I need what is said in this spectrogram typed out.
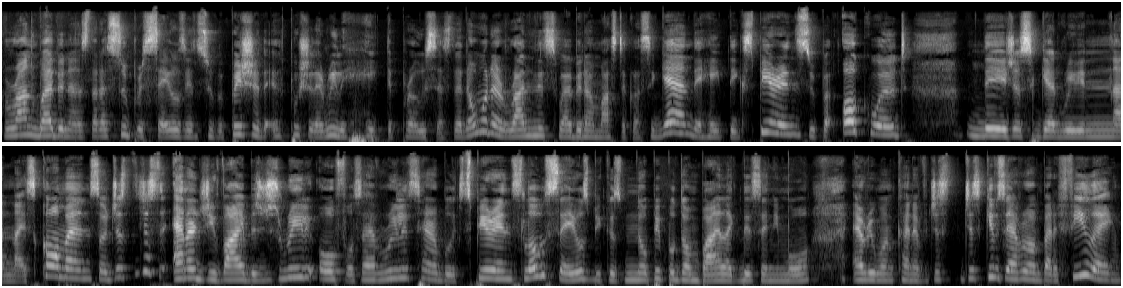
run webinars that are super salesy and super pushy they, pushy they really hate the process. They don't want to run this webinar masterclass again. They hate the experience super awkward they just get really not nice comments or just just energy vibe is just really awful so i have really terrible experience low sales because no people don't buy like this anymore everyone kind of just just gives everyone better feeling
